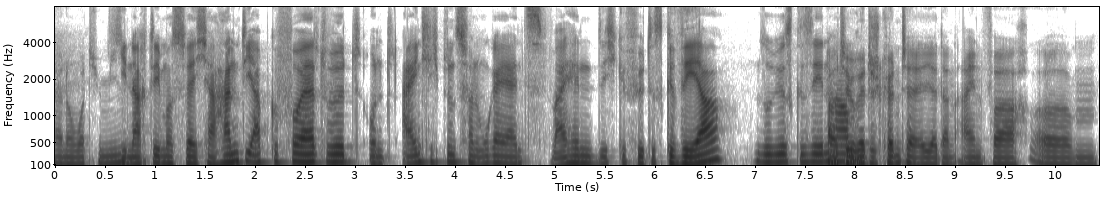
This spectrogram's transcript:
I know what you mean. Je nachdem, aus welcher Hand die abgefeuert wird. Und eigentlich benutzt Van Oger ja ein zweihändig geführtes Gewehr, so wie wir es gesehen Aber haben. theoretisch könnte er ja dann einfach ähm,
